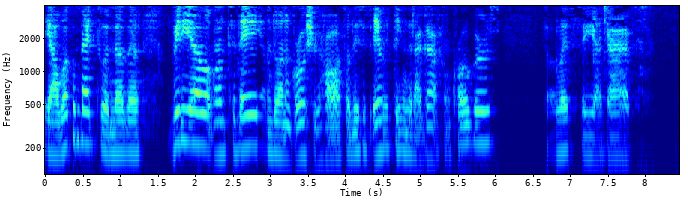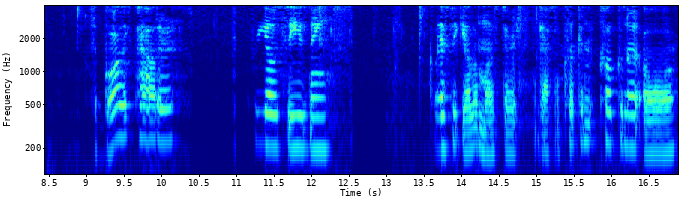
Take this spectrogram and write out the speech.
Hey y'all, welcome back to another video. On today, I'm doing a grocery haul. So this is everything that I got from Kroger's. So let's see, I got some garlic powder, Creole seasoning, classic yellow mustard. I got some cooking coconut oil,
